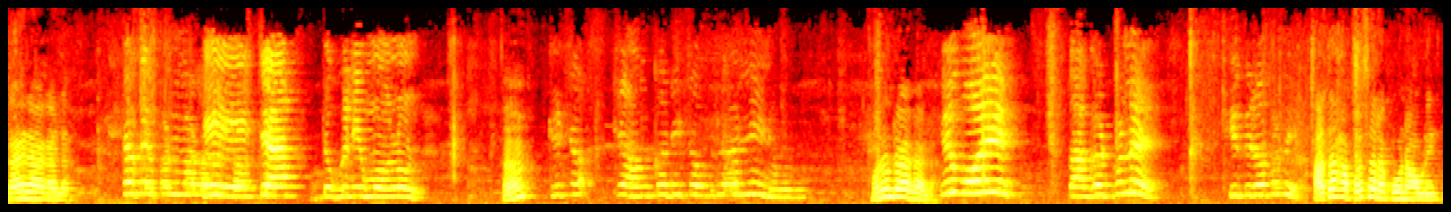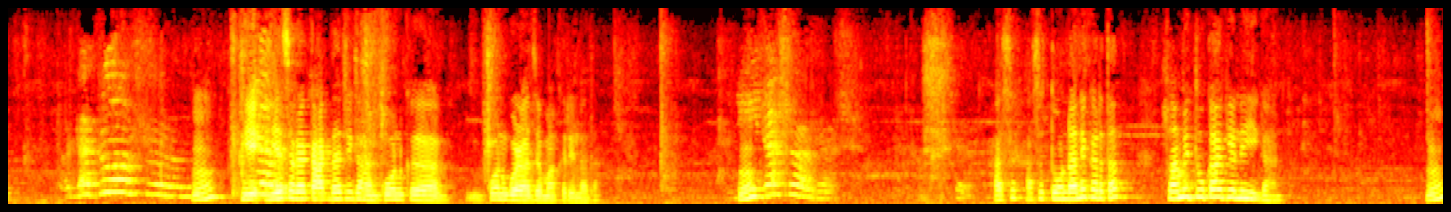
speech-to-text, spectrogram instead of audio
काय राग आला? म्हणून. हा? राग आला. हे बोय कागद पण आहे. इकडं पण आहे. आता हा पसारा कोण आवडेल? हं? हे हे सगळ्या कागदाची घाण कोण क- कोण गोळा जमा करेल आता. असं असं तोंडाने करतात? स्वामी तू का केली ही घाण? हं?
